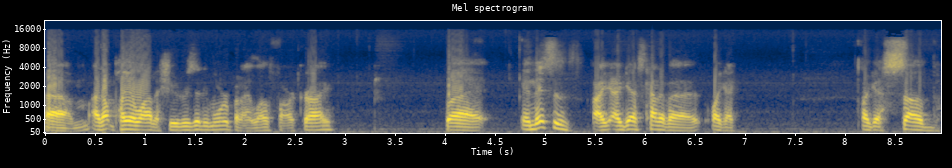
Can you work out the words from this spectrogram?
Um, I don't play a lot of shooters anymore, but I love Far Cry. But and this is, I, I guess, kind of a like a like a sub.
